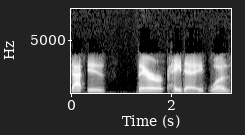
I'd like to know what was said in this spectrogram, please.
that is their heyday was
